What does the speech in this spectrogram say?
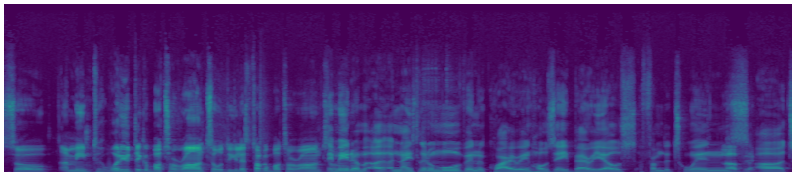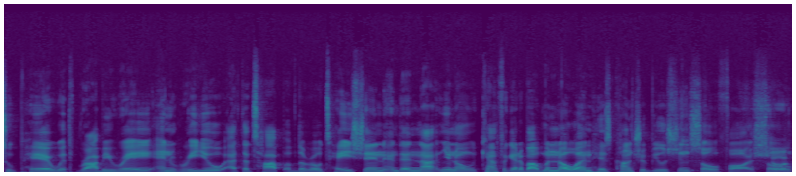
So I mean, t- what do you think about Toronto, D? Let's talk about Toronto. They made a, a, nice little move in acquiring Jose Berrios from the Twins uh, to pair with Robbie Ray and Ryu at the top of the rotation, and then not you know can't forget about Manoah and his contribution so far. So Sure.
